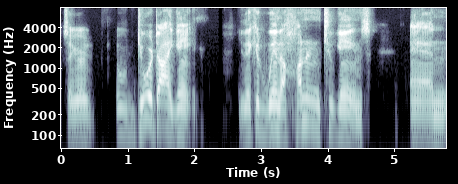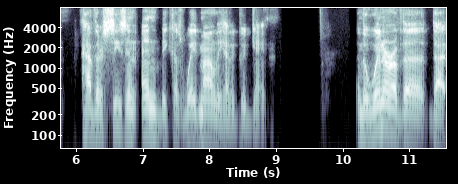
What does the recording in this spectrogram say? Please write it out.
So you're do or die game. They could win 102 games and have their season end because Wade Miley had a good game. And the winner of the that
